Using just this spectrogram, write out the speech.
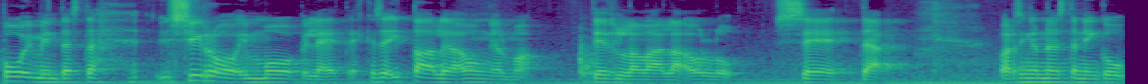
poimin tästä Shiro Immobile, ehkä se Italian ongelma tietyllä lailla ollut se, että varsinkin näistä niin kuin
